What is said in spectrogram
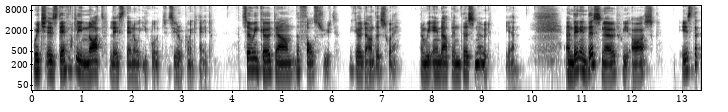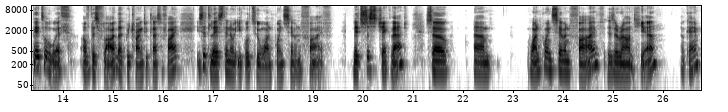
which is definitely not less than or equal to 0.8. So we go down the false route. We go down this way and we end up in this node here. And then in this node, we ask, is the petal width of this flower that we're trying to classify, is it less than or equal to 1.75? Let's just check that. So um, 1.75 is around here, okay?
